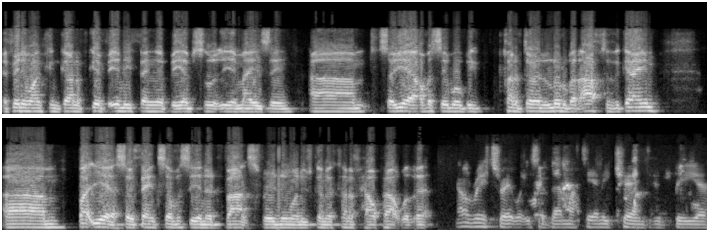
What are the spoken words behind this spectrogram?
if anyone can kind of give anything, it'd be absolutely amazing. Um, so yeah, obviously we'll be kind of doing a little bit after the game. Um, but yeah, so thanks obviously in advance for anyone who's going to kind of help out with it. I'll reiterate what you said there, Matty. Any change would be uh,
